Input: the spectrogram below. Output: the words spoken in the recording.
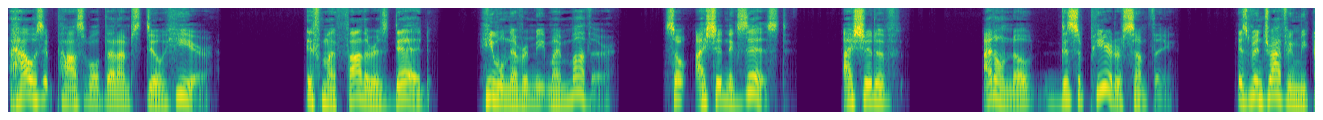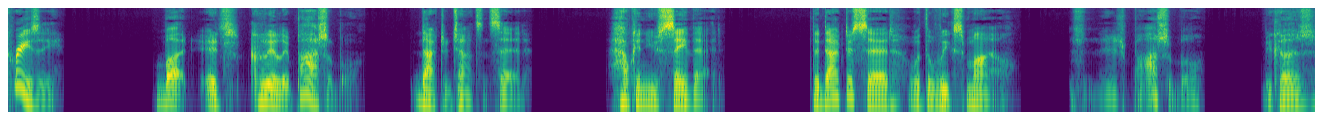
How is it possible that I'm still here? If my father is dead, he will never meet my mother. So I shouldn't exist. I should have, I don't know, disappeared or something. It's been driving me crazy. But it's clearly possible, Dr. Johnson said. How can you say that? The doctor said with a weak smile, It's possible because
